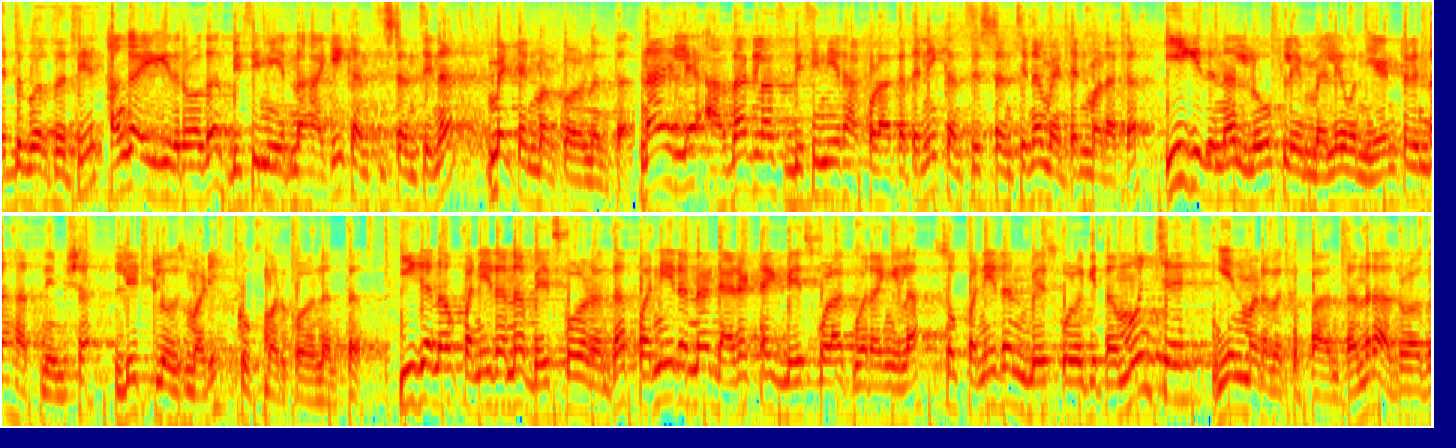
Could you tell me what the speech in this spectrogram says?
ಎದ್ದು ಬರ್ತೈತಿ. ಈಗ ಇದ್ರೊಳಗ ಬಿಸಿ ನೀರ್ನ ಹಾಕಿ ಕನ್ಸಿಸ್ಟೆನ್ಸಿನ ಮೇಂಟೈನ್ ಮಾಡ್ಕೊಳ್ಳೋಣ ಅಂತ. ನಾ ಇಲ್ಲಿ ಅರ್ಧ ಗ್ಲಾಸ್ ಬಿಸಿ ನೀರ್ ಹಾಕೊಳಕತ್ತೀನಿ ಕನ್ಸಿಸ್ಟೆನ್ಸಿನ ಮೇಂಟೈನ್ ಮಾಡಕ. ಈಗ ಇದನ್ನ ಲೋ ಫ್ಲೇಮ್ ಮೇಲೆ ಒಂದ್ ಎಂಟರಿಂದ ಹತ್ತು ನಿಮಿಷ ಲಿಡ್ ಕ್ಲೋಸ್ ಮಾಡಿ ಕುಕ್ ಮಾಡ್ಕೊಳ್ಳೋಣ ಅಂತ. ಈಗ ನಾವು ಪನೀರನ್ನ ಬೇಯಿಸ್ಕೊಳ್ಳೋಣ ಅಂತ. ಪನೀರನ್ನ ಡೈರೆಕ್ಟ್ ಆಗಿ ಬೇಯಿಸ್ಕೊಳಕ್ ಬರಂಗಿಲ್ಲ. ಸೊ ಪನೀರನ್ನ ಬೇಯಿಸ್ಕೊಳ್ಳೋಕ್ಕಿಂತ ಮುಂಚೆ ಏನ್ ಮಾಡ್ಬೇಕಪ್ಪ ಅಂತಂದ್ರೆ ಅದ್ರೊಳಗ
